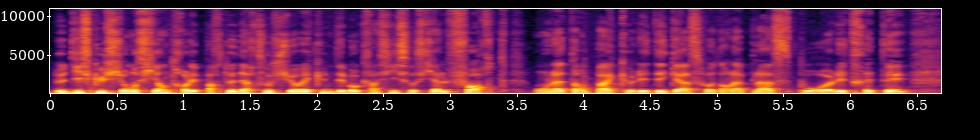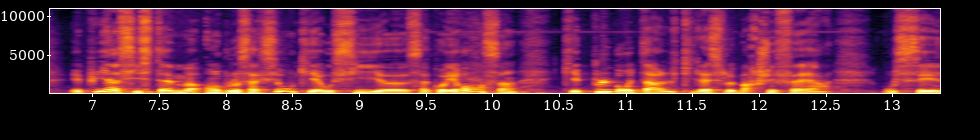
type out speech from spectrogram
de discussion aussi entre les partenaires sociaux avec une démocratie sociale forte. On n'attend pas que les dégâts soient dans la place pour euh, les traiter. Et puis un système anglo-saxon qui a aussi euh, sa cohérence, hein, qui est plus brutal, qui laisse le marché faire, où ces,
